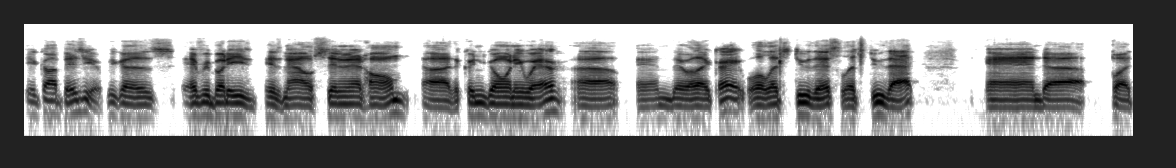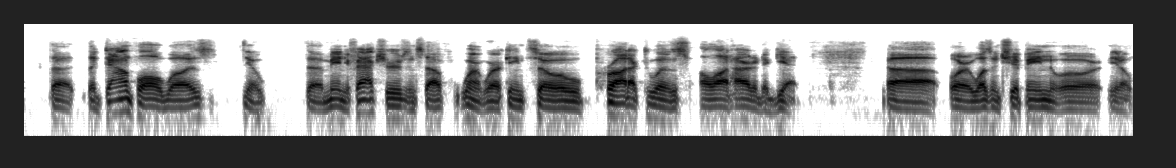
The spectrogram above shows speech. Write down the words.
it got busier because everybody is now sitting at home. Uh, they couldn't go anywhere, uh, and they were like, "All right, well, let's do this, let's do that." And uh, but the the downfall was, you know, the manufacturers and stuff weren't working, so product was a lot harder to get, uh, or it wasn't shipping, or you know,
